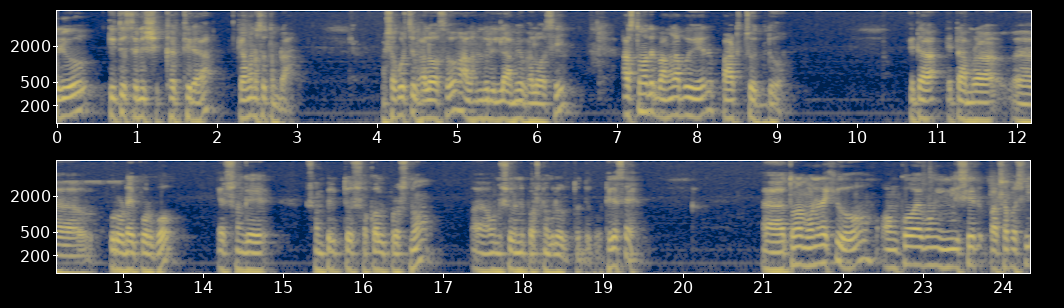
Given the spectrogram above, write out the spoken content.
প্রিয় তৃতীয় শ্রেণির শিক্ষার্থীরা, কেমন আছো তোমরা? আশা করছি ভালো আছো। আলহামদুলিল্লাহ, আমিও ভালো আছি। আজ তোমাদের বাংলা বইয়ের পাঠ চোদ্দ। এটা এটা আমরা পুরোটাই পড়ব। এর সঙ্গে সম্পৃক্ত সকল প্রশ্ন অনুশীলনী প্রশ্নগুলোর উত্তর দেব, ঠিক আছে? তোমরা মনে রাখিও, অঙ্ক এবং ইংলিশের পাশাপাশি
